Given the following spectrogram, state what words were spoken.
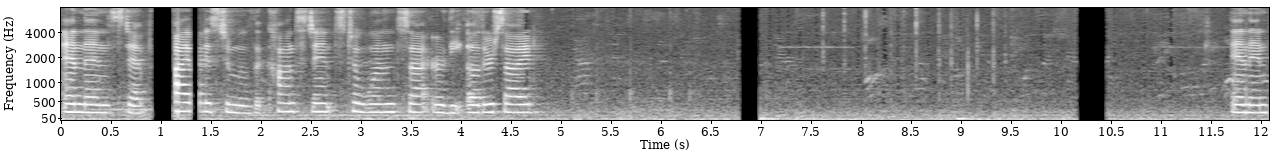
And then step five is to move the constants to one side or the other side. And then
